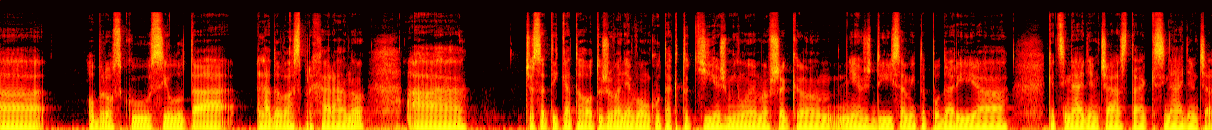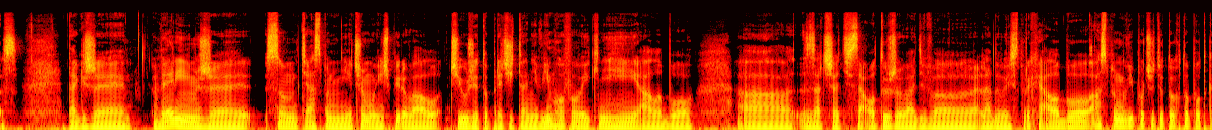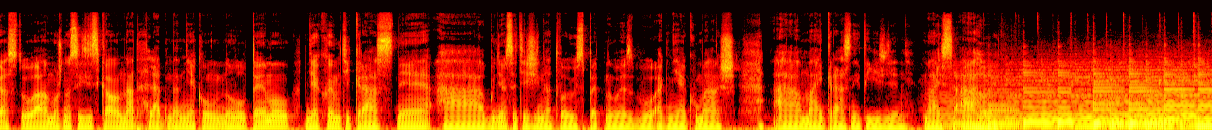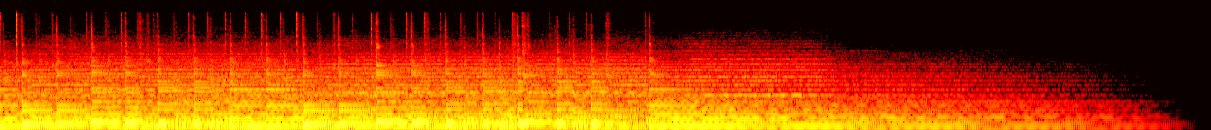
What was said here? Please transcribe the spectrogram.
obrovskú silu tá ľadová sprcha ráno a čo sa týka toho otužovania vonku, tak to tiež milujem, avšak um, nevždy sa mi to podarí a keď si nájdem čas, tak si nájdem čas. Takže Verím, že som ťa aspoň niečomu inšpiroval, či už je to prečítanie Wim Hofovej knihy, alebo a, začať sa otužovať v ľadovej sprche, alebo aspoň k vypočutiu tohto podcastu a možno si získal nadhľad nad nejakou novou témou. Ďakujem ti krásne a budem sa tešiť na tvoju spätnú väzbu, ak nejakú máš a maj krásny týždeň. Maj sa, ahoj.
